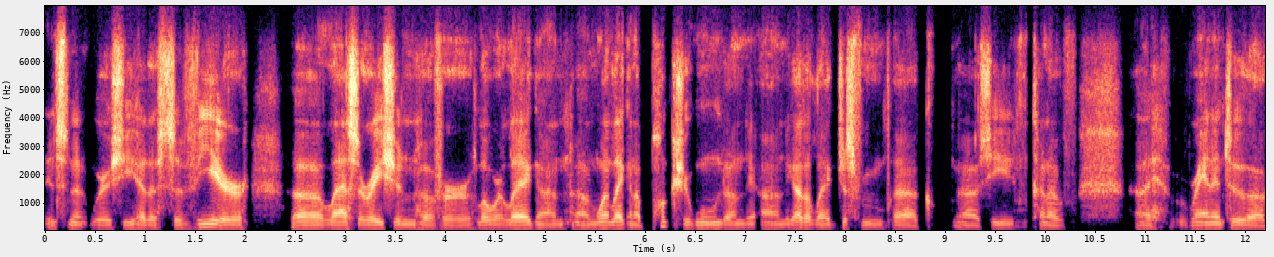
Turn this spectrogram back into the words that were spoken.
incident where she had a severe uh, laceration of her lower leg on, on one leg and a puncture wound on the on the other leg just from uh, uh, she kind of uh, ran into a,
